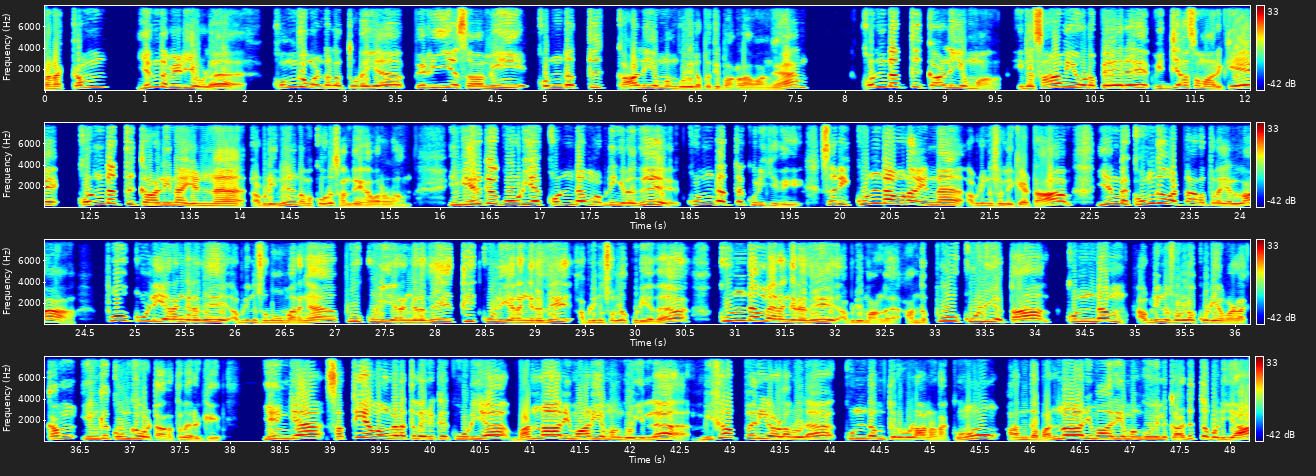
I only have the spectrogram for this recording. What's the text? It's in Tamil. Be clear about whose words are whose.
Speaker 1: வணக்கம். இந்த வீடியோவில் கொங்கு மண்டலத்துடைய பெரிய சாமி கொண்டத்து காளியம்மன் கோயிலை பற்றி பார்க்கலாம் வாங்க. கொண்டத்து காளியம்மா இந்த சாமியோட பேரு வித்தியாசமாக இருக்கே. கொண்டத்து காளினா என்ன அப்படின்னு நமக்கு ஒரு சந்தேகம் வரலாம். இங்கே இருக்கக்கூடிய கொண்டம் அப்படிங்கிறது குண்டத்தை குறிக்குது. சரி குண்டம்னா என்ன அப்படின்னு சொல்லி கேட்டால் இந்த கொங்கு வட்டாரத்துல எல்லாம் பூக்குழி இறங்குறது அப்படின்னு சொல்லுவோம் பாருங்க. பூக்குழி இறங்குறது தீக்குழி இறங்குறது அப்படின்னு சொல்லக்கூடியத குண்டம் இறங்குறது அப்படிம்பாங்க. அந்த பூக்குழியத்தான் குண்டம் அப்படின்னு சொல்லக்கூடிய வழக்கம் இங்க கொங்கு வட்டாரத்துல இருக்கு. இங்க சத்தியமங்கலத்துல இருக்கக்கூடிய பண்ணாரி மாரியம்மன் கோயில்ல மிகப்பெரிய அளவுல குண்டம் திருவிழா நடக்கும். அந்த பண்ணாரி மாரியம்மன் கோயிலுக்கு அடுத்தபடியா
